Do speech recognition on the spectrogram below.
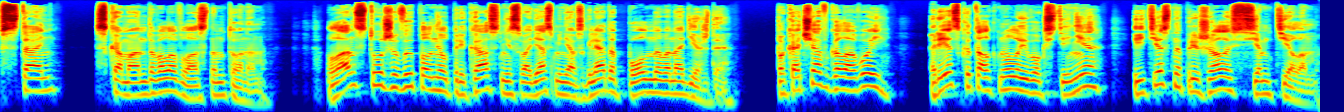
«Встань!» – скомандовала властным тоном. Ланс тут же выполнил приказ, не сводя с меня взгляда полного надежды. Покачав головой, резко толкнула его к стене и тесно прижалась всем телом.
